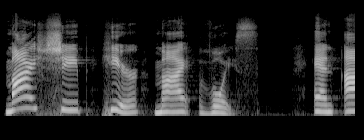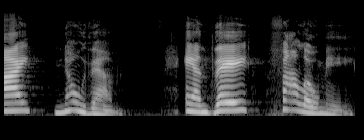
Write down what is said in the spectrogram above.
My sheep hear my voice, and I know them, and they follow me.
